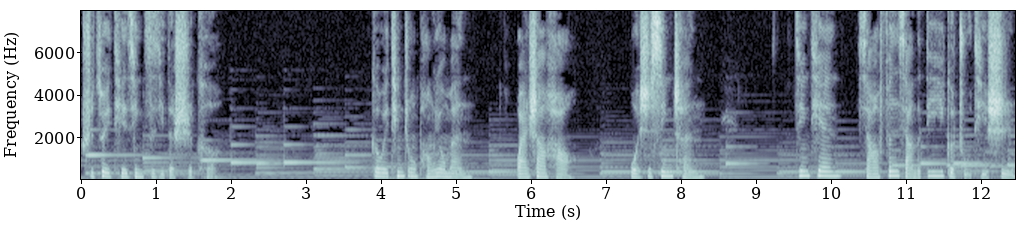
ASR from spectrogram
是最贴近自己的时刻。各位听众朋友们，晚上好，我是星辰。今天想要分享的第一个主题是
